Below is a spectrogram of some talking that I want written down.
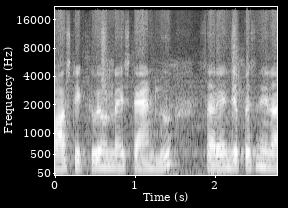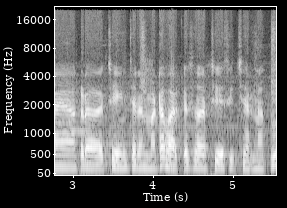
కాస్ట్ ఎక్కువే ఉన్నాయి స్టాండ్లు. సరే అని చెప్పేసి నేను అక్కడ చేయించాను అనమాట వర్కర్స్ చేసి ఇచ్చారు నాకు.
